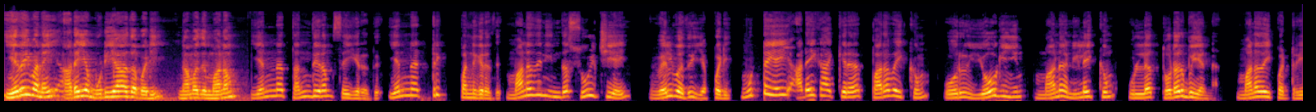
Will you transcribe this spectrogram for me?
இறைவனை அடைய முடியாதபடி நமது மனம் என்ன தந்திரம் செய்கிறது என்ன ட்ரிக் பண்ணுகிறது மனதின் இந்த சூழ்ச்சியை வெல்வது எப்படி? முட்டையை அடைகாக்கிற பறவைக்கும் ஒரு யோகியின் மனநிலைக்கும் உள்ள தொடர்பு என்ன? மனதை பற்றி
